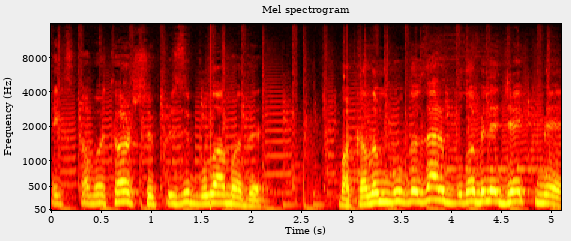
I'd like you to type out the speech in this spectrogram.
Ekskavatör sürprizi bulamadı. Bakalım buldozer bulabilecek mi?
